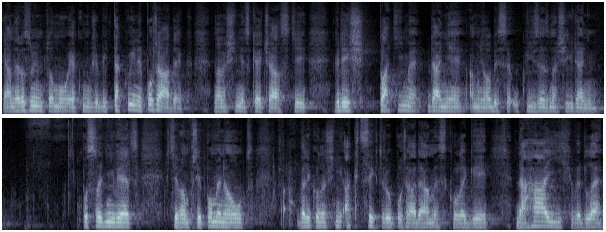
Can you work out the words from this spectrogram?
Já nerozumím tomu, jak může být takový nepořádek na naší městské části, když platíme daně a mělo by se uklízet z našich daní. Poslední věc, chci vám připomenout velikonoční akci, kterou pořádáme s kolegy na Hájích vedle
